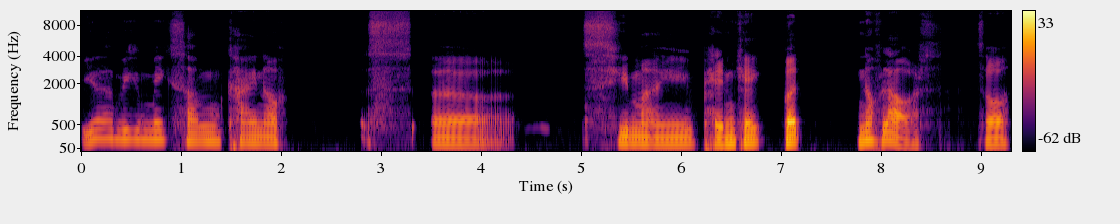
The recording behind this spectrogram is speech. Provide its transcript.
yeah, we make some kind of uh semi pancake, but no flours. So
